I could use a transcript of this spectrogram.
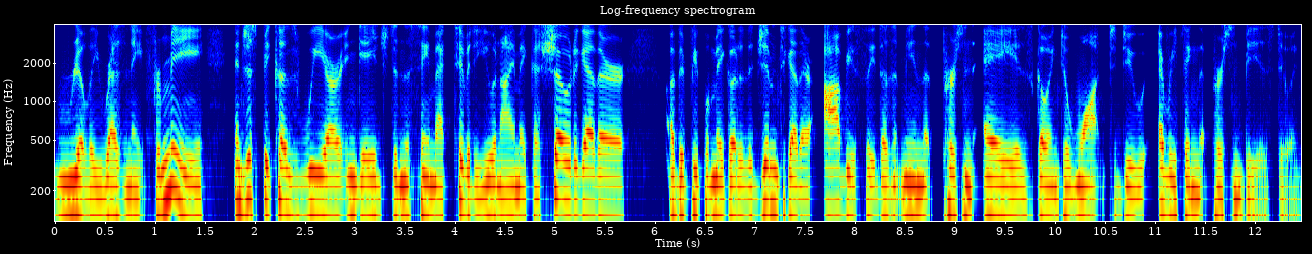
really resonate for me. And just because we are engaged in the same activity, you and I make a show together, other people may go to the gym together. Obviously, it doesn't mean that person A is going to want to do everything that person B is doing.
